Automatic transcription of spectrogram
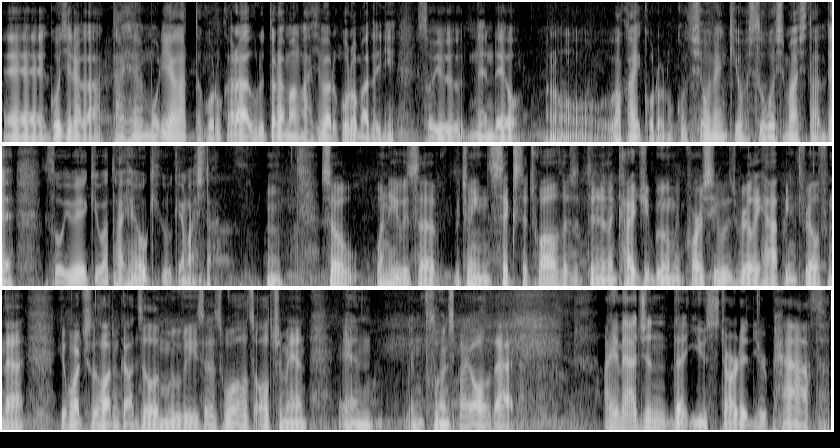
えーゴジラが大変盛り上がった頃から、ウルトラマンが始まる頃までに、そういう年齢を、あの若い頃の少年期を過ごしましたので、そういう影響は大変大きく受けました。So when he was uh, between six to twelve, there was during the kaiju boom. Of course, he was really happy and thrilled from that. He watched a lot of Godzilla movies as well as Ultraman, and influenced by all of that. I imagine that you started your path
